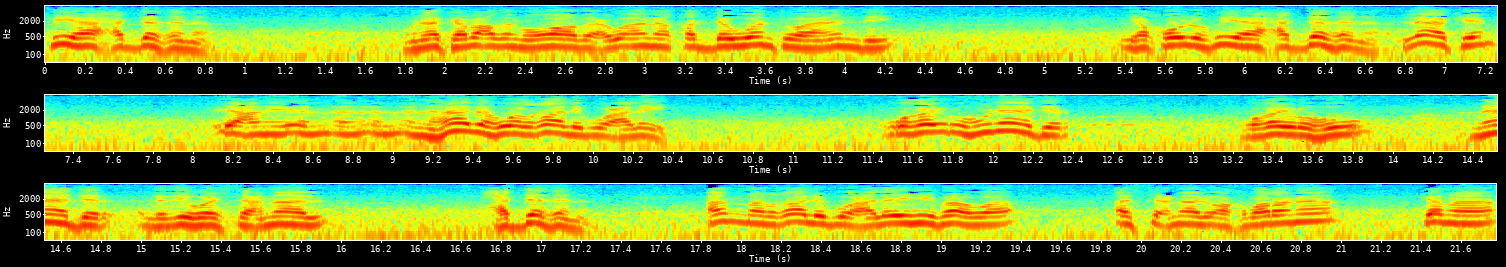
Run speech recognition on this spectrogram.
فيها حدثنا. هناك بعض المواضع وأنا قد دونتها عندي. يقول فيها حدثنا لكن يعني إن, إن, إن هذا هو الغالب عليه. وغيره نادر. وغيره نادر الذي هو استعمال حدثنا. أما الغالب عليه فهو استعمال أخبرنا كما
